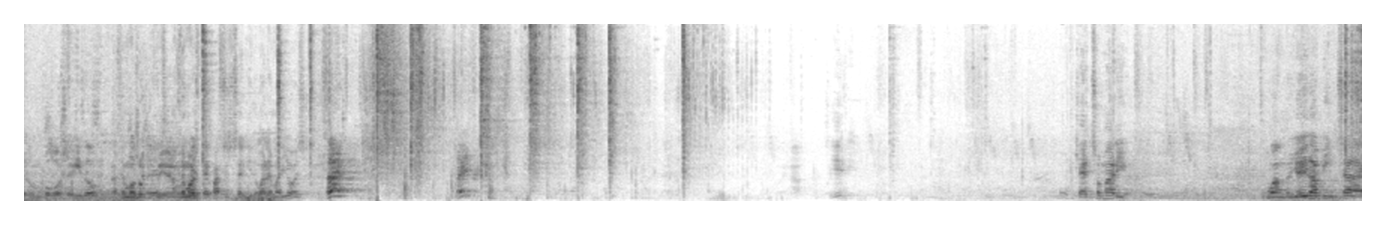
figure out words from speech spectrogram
Hacer un poco seguido. Hacemos, hacemos este paso seguido, ¿vale, Mario? Es... ¡Eh! ¿Qué ha hecho Mario? Cuando yo he ido a pinchar,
